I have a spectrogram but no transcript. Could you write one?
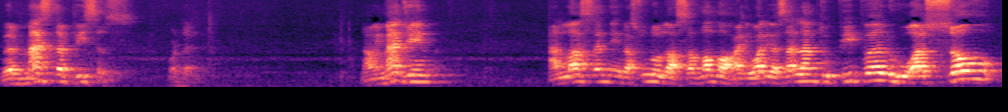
were masterpieces for them. Now imagine Allah sending Rasulullah sallallahu alaihi wasallam to people who are so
